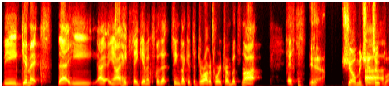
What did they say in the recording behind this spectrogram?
the gimmicks that he I you know I hate to say gimmicks because that seems like it's a derogatory term, but it's not. It's yeah, showmanship, uh,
